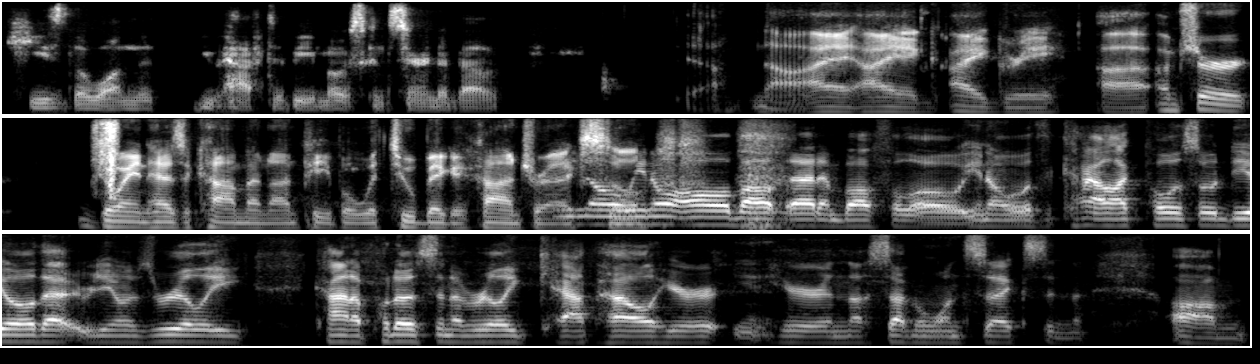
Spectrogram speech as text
he's the one that you have to be most concerned about. Yeah, no, I I I agree. Uh, I'm sure Dwayne has a comment on people with too big a contract. You know, so. we know all about that in Buffalo. You know, with the Kyle Okposo deal that you know has really kind of put us in a really cap hell here here in the seven one six, and um,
